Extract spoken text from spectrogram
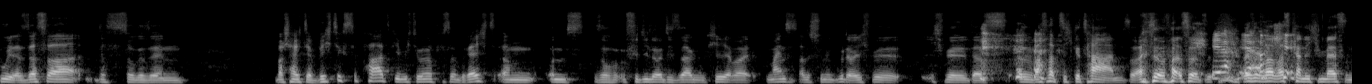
cool. Also das war, das ist so gesehen wahrscheinlich der wichtigste Part, gebe ich dir 100% recht. Ähm, und so für die Leute, die sagen, okay, aber meins ist alles schön und gut, aber ich will, ich will das, also was hat sich getan? So, also was, hat, ja, also ja, okay. was kann ich messen?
